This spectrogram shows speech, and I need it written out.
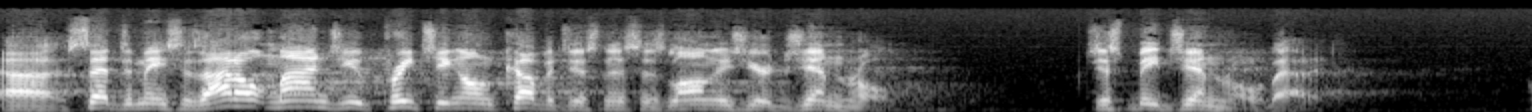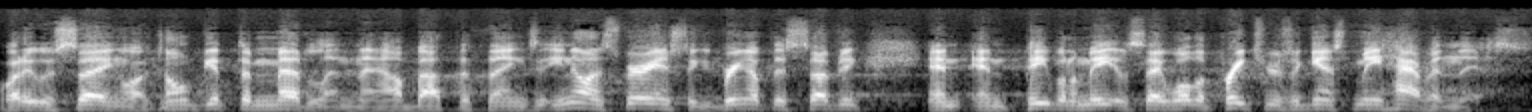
uh, said to me, he says, I don't mind you preaching on covetousness as long as you're general. Just be general about it. What he was saying was, don't get to meddling now about the things. You know, it's very interesting. You bring up this subject, and, and people immediately say, well, the preacher's against me having this.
